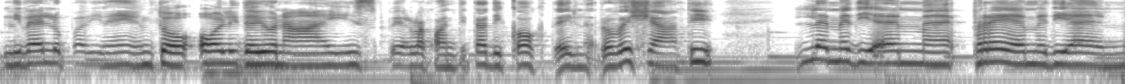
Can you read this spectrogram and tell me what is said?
livello pavimento, holiday on ice per la quantità di cocktail rovesciati, l'MDM, pre-MDM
